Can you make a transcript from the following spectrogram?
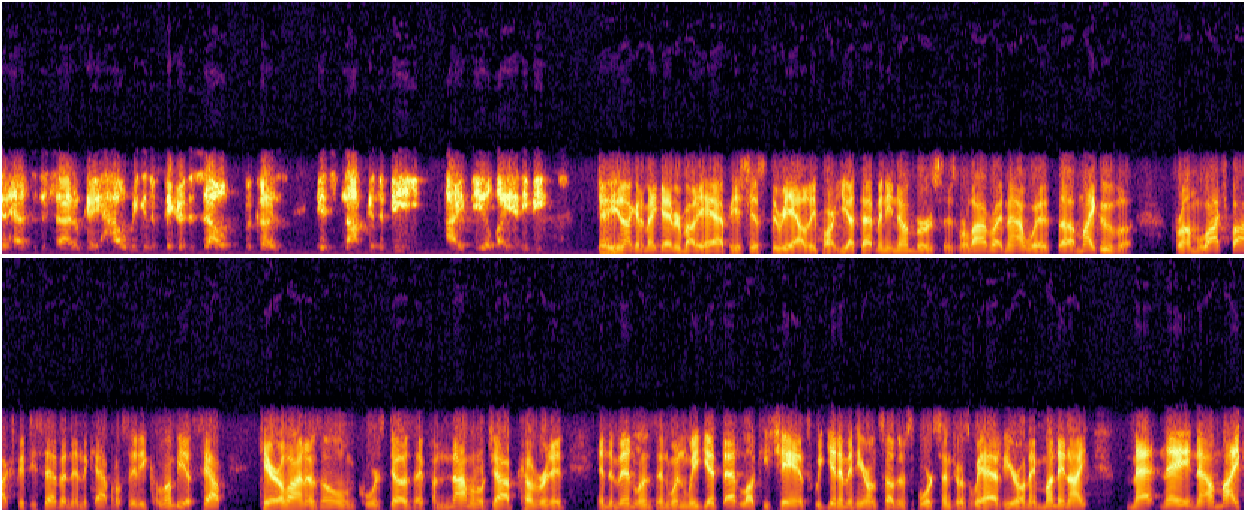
that has to decide, okay, how are we going to figure this out because it's not going to be ideal by any means. Yeah, you're not going to make everybody happy. It's just the reality part. You got that many numbers as we're live right now with uh, Mike Uva from WACH Fox 57 in the capital city, Columbia, South Carolina's own. Of course, does a phenomenal job covering it in the Midlands. And when we get that lucky chance, we get him in here on Southern Sports Central as we have here on a Monday night matinee. Now, Mike,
